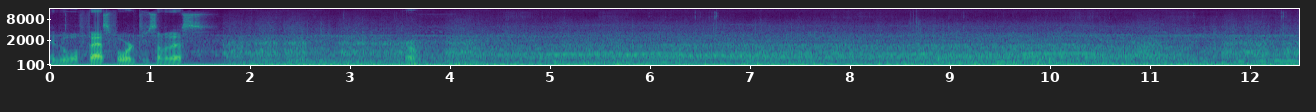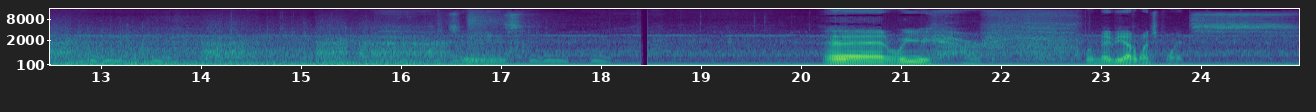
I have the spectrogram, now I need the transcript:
Maybe we'll fast forward through some of this. Oh. Jeez. And we are, we may be out of winch points.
